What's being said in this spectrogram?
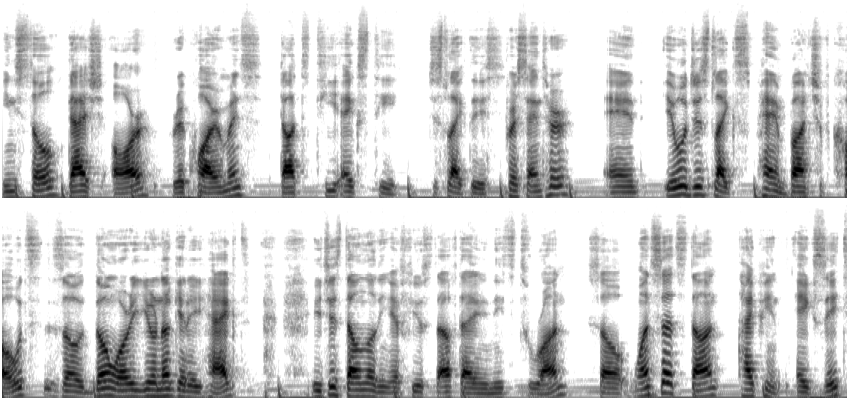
install-r requirements.txt just like this. Press enter and it will just like spam a bunch of codes. So don't worry you're not getting hacked. It's just downloading a few stuff that it needs to run. So once that's done type in exit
